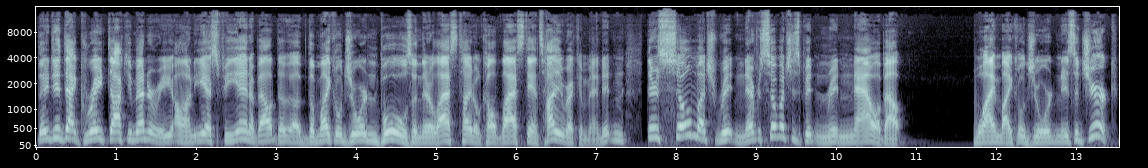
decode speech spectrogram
They did that great documentary on ESPN about the, uh, the Michael Jordan Bulls and their last title called Last Dance. Highly recommend it. And there's so much written, ever so much has been written now about why Michael Jordan is a jerk.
